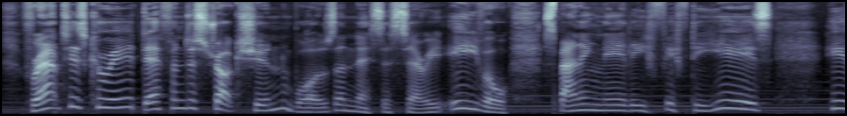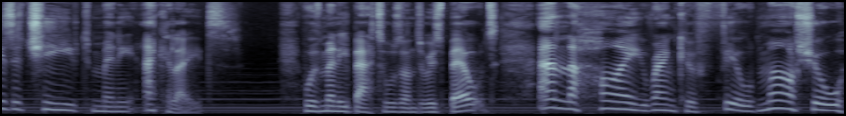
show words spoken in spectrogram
Throughout his career, death and destruction was a necessary evil. Spanning nearly 50 years, he has achieved many accolades. With many battles under his belt and the high rank of field marshal,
